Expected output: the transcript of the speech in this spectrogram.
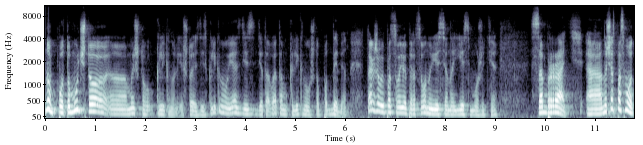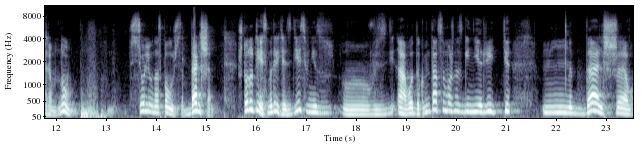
ну, потому что э, мы что кликнули. Что я здесь кликнул? Я здесь где-то в этом кликнул, что под Debian. Также вы под свою операционную, если она есть, можете собрать. А, ну, сейчас посмотрим. Ну, все ли у нас получится. Дальше. Что тут есть? Смотрите, здесь внизу... Э, а, вот документацию можно сгенерить. Дальше.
